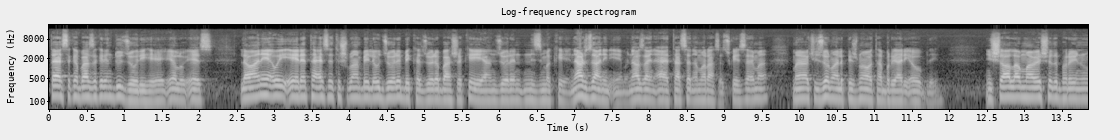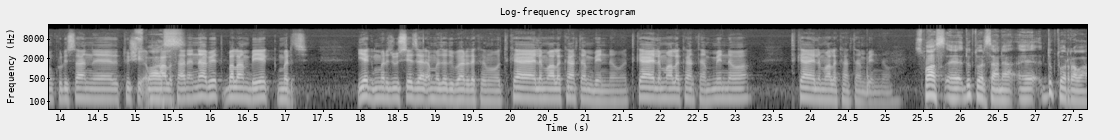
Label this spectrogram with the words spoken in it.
تا ئێستەکە بازەکەێن دوو جۆری هەیە ئێڵ و ئێس لەوانەیە ئەوەی ئێرە تا ئێستا توشمان بێت لەو جۆرە بێت کە جۆرە باشەکەیە یان جۆرە نزمەکەیە ناشزانین ئێمە نازانین ئایا تا چەند ئەمە ڕاستە چونکە ئێستا ئێمە ماوەیەکی زۆرمان لە پێش ماوە تا بڕیاری ئەوە بدەین ان شاء اللە ماوەی شەدە بڕێن و کوردستان تووشی ئەم حاڵەتانە نابێت بەڵام بە یەک مرج یەک مرج و سێجار ئەمەزە دووبارە دەکەمەوە تکایە لە ماڵەکانتان بێنەوە تکایە لە ماڵەکانتان بمێنەوە تکایە لە ماڵەکانتان بێنەوە سپاس دکتۆر سانا دکتۆر ڕەوا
